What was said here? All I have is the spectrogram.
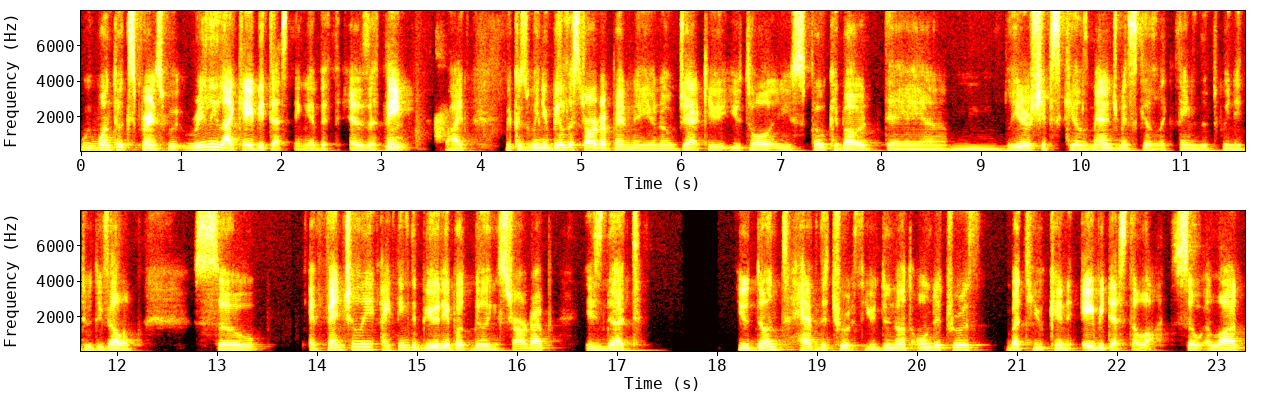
we want to experience. We really like A B testing as a thing, mm. right? Because when you build a startup, and you know, Jack, you, you told, you spoke about the um, leadership skills, management skills, like things that we need to develop. So eventually, I think the beauty about building startup is that you don't have the truth. You do not own the truth, but you can A/B test a lot. So a lot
